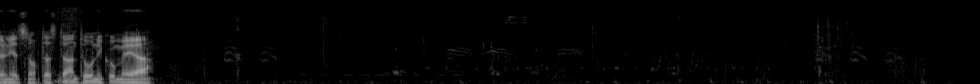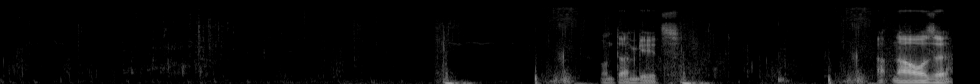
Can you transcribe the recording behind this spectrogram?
So, wir stellen jetzt noch das Dantonikum her. Und dann geht's. Ab nach Hause.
